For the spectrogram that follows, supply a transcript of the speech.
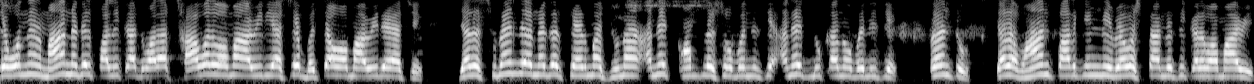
તેઓને મહાનગરપાલિકા દ્વારા છાવરવામાં આવી રહ્યા છે, બચાવવામાં આવી રહ્યા છે. જ્યારે સુરેન્દ્રનગર શહેરમાં જૂના અનેક કોમ્પ્લેક્સો બની છે, અનેક દુકાનો બની છે, પરંતુ જ્યારે વાહન પાર્કિંગની વ્યવસ્થા નથી કરવામાં આવી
